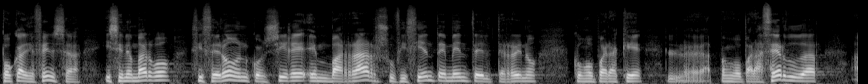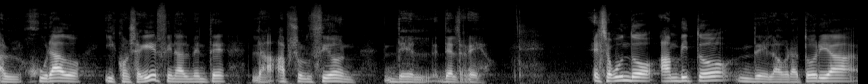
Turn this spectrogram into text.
poca defensa, y sin embargo Cicerón consigue embarrar suficientemente el terreno como para, que, como para hacer dudar al jurado y conseguir finalmente la absolución del, del reo. El segundo ámbito de la oratoria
